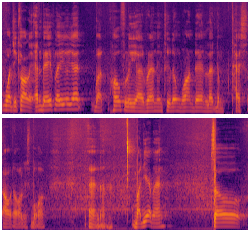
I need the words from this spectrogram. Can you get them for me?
what you call it NBA player yet, but hopefully I ran into them one day and let them test out all this ball and uh, but yeah man. So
